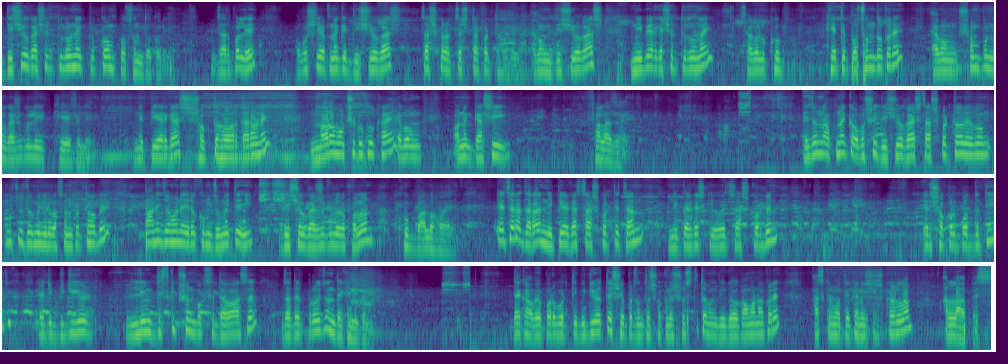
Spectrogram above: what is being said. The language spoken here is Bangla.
দেশীয় ঘাসের তুলনায় একটু কম পছন্দ করে। যার ফলে অবশ্যই আপনাকে দেশীয় ঘাস চাষ করার চেষ্টা করতে হবে এবং দেশীয় ঘাস নিবিয়ার ঘাসের তুলনায় ছাগল খুব খেতে পছন্দ করে এবং সম্পূর্ণ ঘাসগুলি খেয়ে ফেলে। নেপিয়ার ঘাস শক্ত হওয়ার কারণে নরম অংশটুকু খায় এবং অনেক ঘাসই ফেলা যায়। এই জন্য আপনাকে অবশ্যই দেশীয় ঘাস চাষ করতে হবে এবং উঁচু জমি নির্বাচন করতে হবে। পানি জমানো এরকম জমিতেই দেশীয় ঘাসগুলোর ফলন খুব ভালো হয়। এছাড়া যারা নিপিয়ার গাছ চাষ করতে চান, নিপিয়ার গাছ কীভাবে চাষ করবেন, এর সকল পদ্ধতির এটি ভিডিওর লিঙ্ক ডিসক্রিপশন বক্সে দেওয়া আছে, যাদের প্রয়োজন দেখে নেবেন। দেখা হবে পরবর্তী ভিডিওতে। সে পর্যন্ত সকলের সুস্থতা এবং দীর্ঘ কামনা করে আজকের মতো এখানে শেষ করলাম। আল্লাহ হাফেজ।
